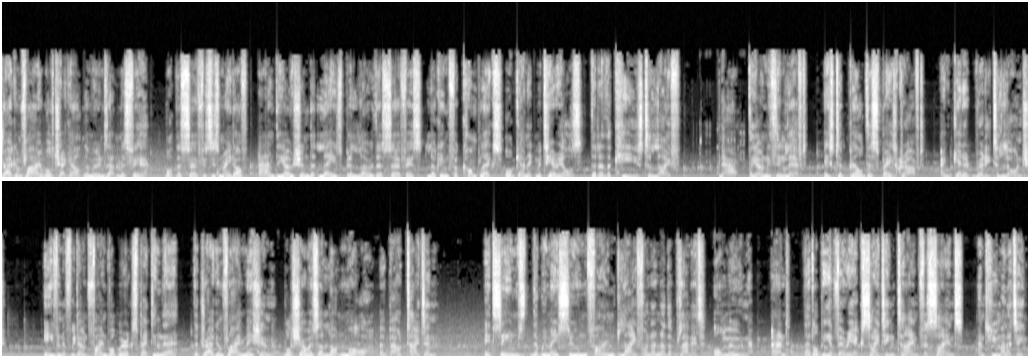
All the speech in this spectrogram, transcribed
Dragonfly will check out the moon's atmosphere, what the surface is made of, and the ocean that lays below the surface looking for complex organic materials that are the keys to life. Now, the only thing left is to build the spacecraft and get it ready to launch. Even if we don't find what we're expecting there, the Dragonfly mission will show us a lot more about Titan. It seems that we may soon find life on another planet or moon, and that'll be a very exciting time for science and humanity.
